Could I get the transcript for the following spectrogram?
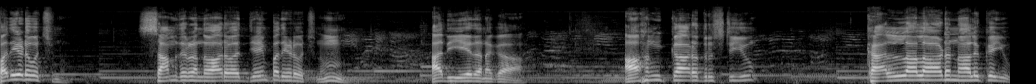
పదిహేడు వచ్చును సామెత గ్రంథం ఆరో అధ్యాయం పదిహేడు వచ్చును అది ఏదనగా అహంకార దృష్టియు కల్లలాడ నాలుకయు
